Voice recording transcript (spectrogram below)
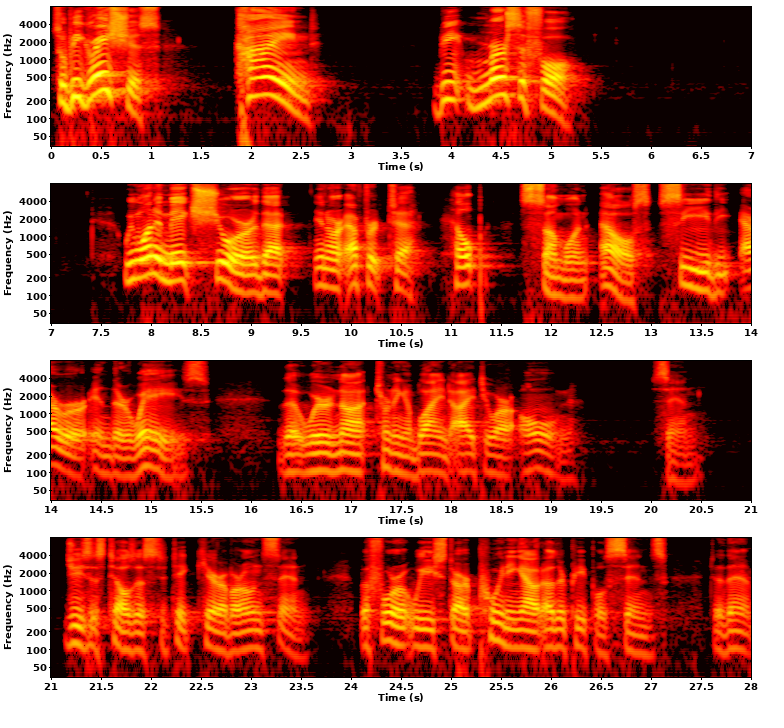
So be gracious, kind, be merciful. We want to make sure that in our effort to help someone else see the error in their ways, that we're not turning a blind eye to our own sin. Jesus tells us to take care of our own sin before we start pointing out other people's sins to them.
